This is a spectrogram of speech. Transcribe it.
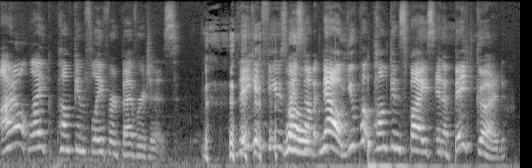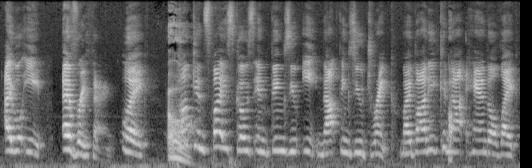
I don't like pumpkin flavored beverages. They confuse Well- my stomach. Now you put pumpkin spice in a baked good, I will eat everything. Like Oh. pumpkin spice goes in things you eat, not things you drink. My body cannot uh. handle like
